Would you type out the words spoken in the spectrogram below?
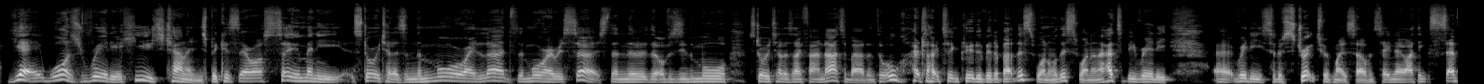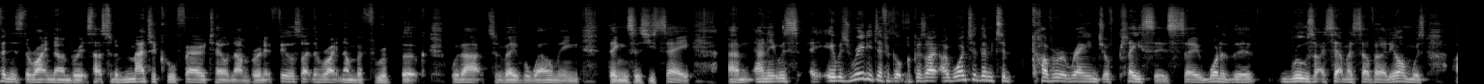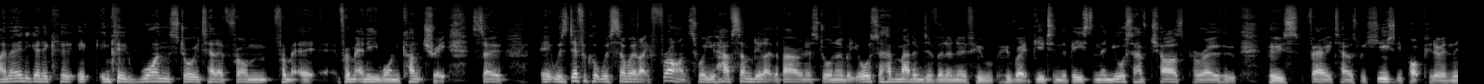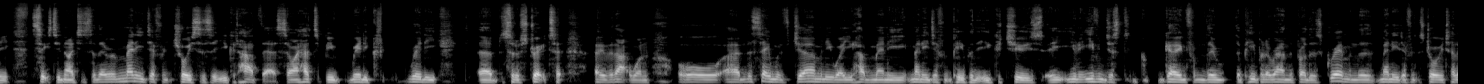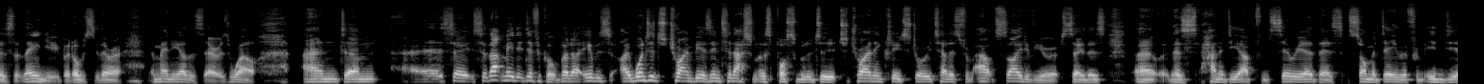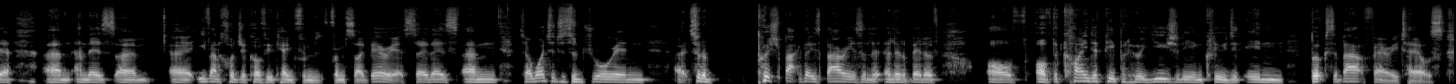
Yeah, it was really a huge challenge because there are so many storytellers, and the more I learned, the more I researched, then the, the, obviously the more storytellers I found out about, and thought, oh, I'd like to include a bit about this one or this one, and I had to be really, uh, really sort of strict with myself and say, no, I think seven is the right number. It's that sort of magical fairy tale number, and it feels like the right number for a book without sort of overwhelming things, as you say. Um, and it was it was really difficult because I, I wanted them to cover a range of places. So one of the rules that I set myself early on was I'm only going to include one storyteller from from uh, from any one country. So it was difficult with somewhere like France, where you have somebody like the Baroness d'Aulnoy, but you also have Madame de Villeneuve, who, who wrote Beauty and the Beast, and then you also have Charles Perrault, who whose fairy tales were hugely popular in the 1690s. So there were many different choices that you could have there. So I had to be really, really uh, sort of strict over that one. Or um, the same with Germany, where you have many many different people that you could choose. You know, even just going from the the people around the Brothers Grimm and the many different storytellers that they knew. But obviously there are many others there as well. And um, uh, so so that made it difficult. But uh, it was I wanted to try and be as international as possible to to try and include storytellers from outside of Europe. So there's uh, there's Hannah Diab from Syria, there's Somadeva from India, um, and there's um, uh, Ivan Khudyakov who came from from Siberia. So there's um, so I wanted to sort of draw in uh, sort of push back those barriers a, li- a little bit of of of the kind of people who are usually included in books about fairy tales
